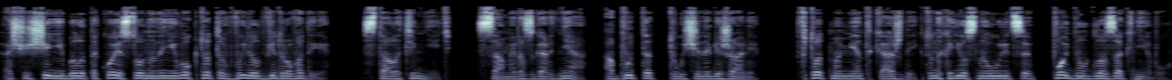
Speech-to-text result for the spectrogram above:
Ощущение было такое, словно на него кто-то вылил ведро воды. Стало темнеть. Самый разгар дня, а будто тучи набежали. В тот момент каждый, кто находился на улице, поднял глаза к небу,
